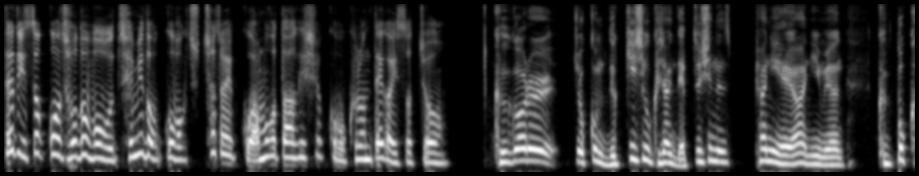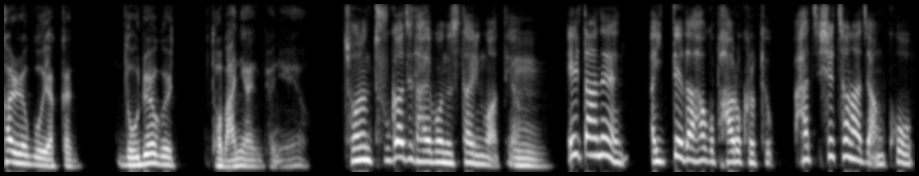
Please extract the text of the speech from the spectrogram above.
때도 있었고 저도 뭐 재미도 없고 막 추쳐져 있고 아무것도 하기 싫고 뭐 그런 때가 있었죠. 그거를 조금 느끼시고 그냥 냅두시는 편이에요? 아니면 극복하려고 약간 노력을 더 많이 하는 편이에요? 저는 두 가지 다 해보는 스타일인 것 같아요. 음. 일단은 아 이때다 하고 바로 그렇게 하지, 실천하지 않고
